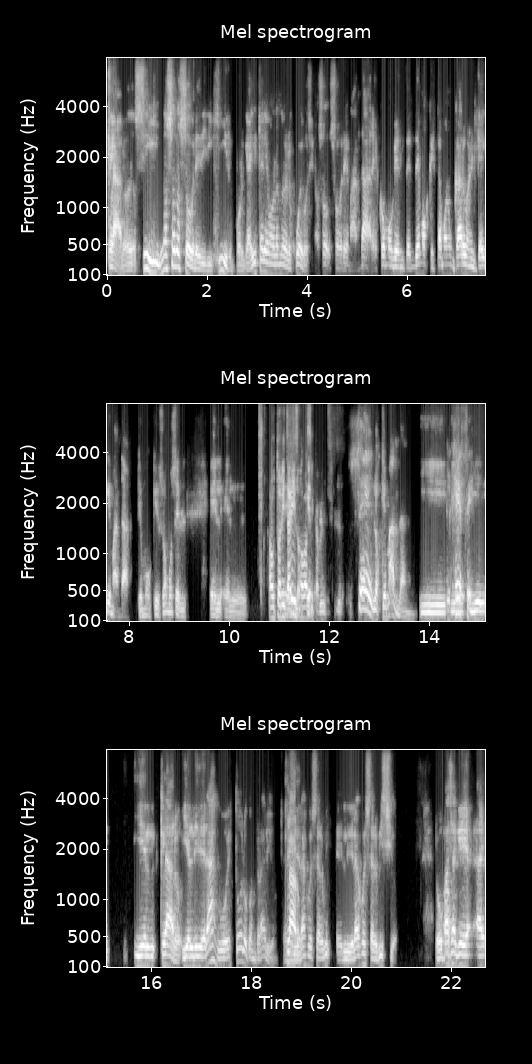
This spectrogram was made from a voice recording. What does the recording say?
Claro, sí, no solo sobredirigir, porque ahí estaríamos hablando del juego, sino sobre mandar. Es como que entendemos que estamos en un cargo en el que hay que mandar, como que somos el... el, Autoritarismo, básicamente. sí, los que mandan. Y, el jefe. Y el, claro, y el liderazgo es todo lo contrario. El, claro. liderazgo, es el liderazgo es servicio. Lo que pasa es que hay,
